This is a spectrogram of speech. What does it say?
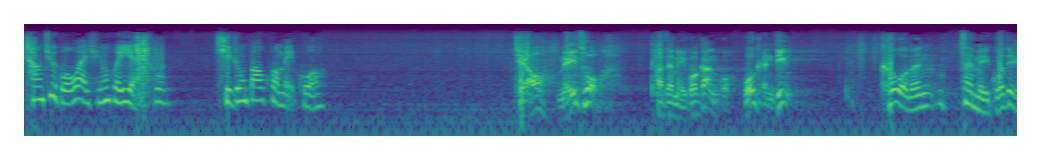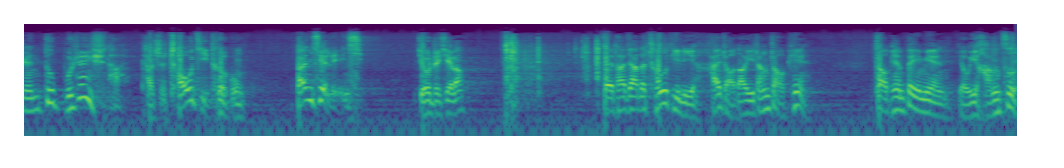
常去国外巡回演出，其中包括美国。瞧，没错吧？他在美国干过，我肯定。可我们在美国的人都不认识他。他是超级特工，单线联系。就这些了。在他家的抽屉里还找到一张照片，照片背面有一行字。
